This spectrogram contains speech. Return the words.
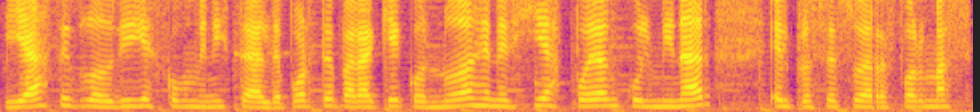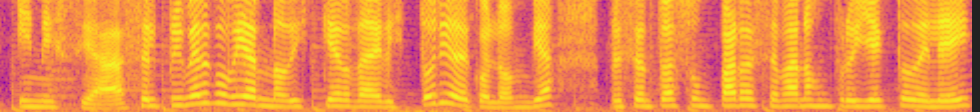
y a Astrid Rodríguez como ministra del Deporte para que con nuevas energías puedan culminar el proceso de reformas iniciadas. El primer gobierno de izquierda de la historia de Colombia presentó hace un par de semanas un proyecto de ley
